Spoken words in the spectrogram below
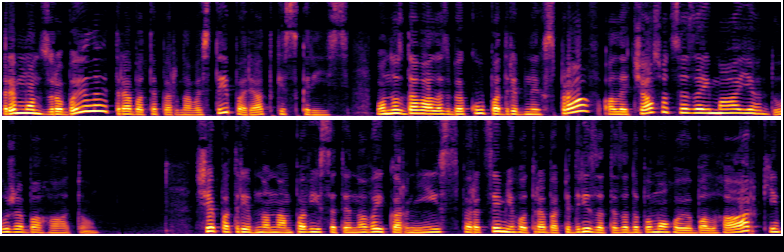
Ремонт зробили, треба тепер навести порядки скрізь. Воно, здавалось би, купа дрібних справ, але часу це займає дуже багато. Ще потрібно нам повісити новий карніз. Перед цим його треба підрізати за допомогою болгарки.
